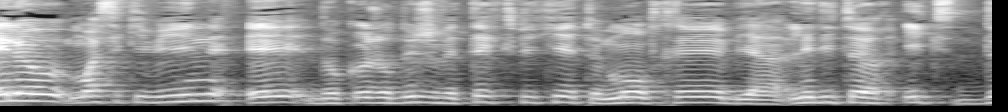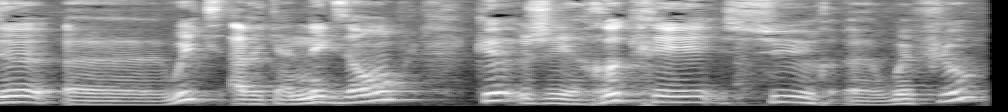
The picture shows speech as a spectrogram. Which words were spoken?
Hello, moi c'est Kevin et donc aujourd'hui je vais t'expliquer te montrer eh bien l'éditeur X de euh, Wix avec un exemple que j'ai recréé sur euh, Webflow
